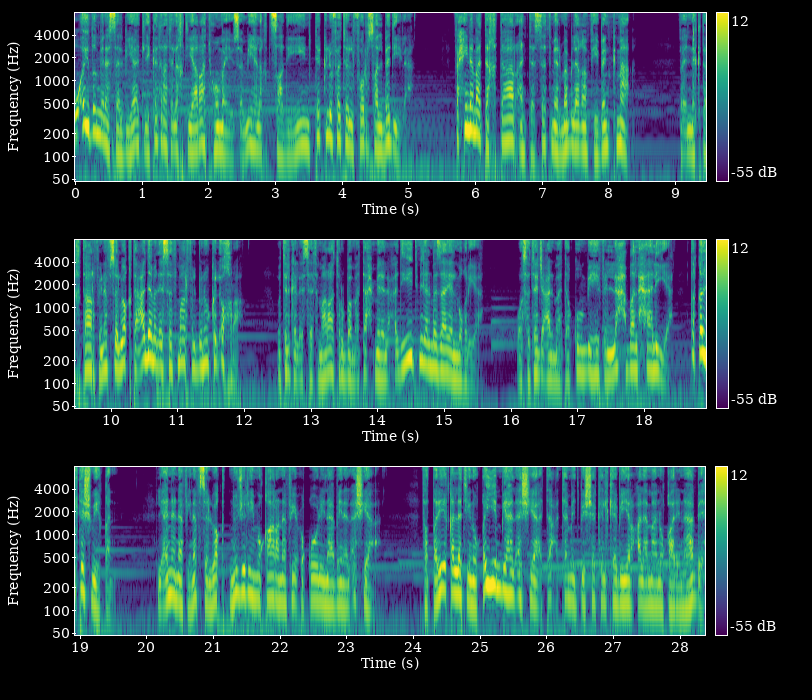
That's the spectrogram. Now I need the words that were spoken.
وأيضا من السلبيات لكثرة الاختيارات هو ما يسميه الاقتصاديين تكلفة الفرصة البديلة. فحينما تختار أن تستثمر مبلغا في بنك ما فإنك تختار في نفس الوقت عدم الاستثمار في البنوك الأخرى. وتلك الاستثمارات ربما تحمل العديد من المزايا المغرية وستجعل ما تقوم به في اللحظة الحالية أقل تشويقا لأننا في نفس الوقت نجري مقارنة في عقولنا بين الأشياء. فالطريقة التي نقيم بها الأشياء تعتمد بشكل كبير على ما نقارنها به.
